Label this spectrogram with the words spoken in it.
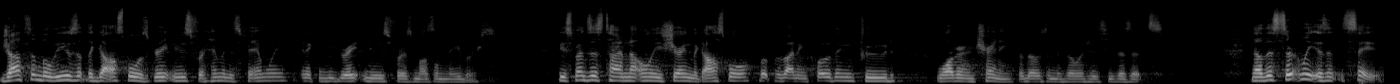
Johnson believes that the gospel is great news for him and his family, and it can be great news for his Muslim neighbors. He spends his time not only sharing the gospel, but providing clothing, food, water, and training for those in the villages he visits. Now, this certainly isn't safe.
